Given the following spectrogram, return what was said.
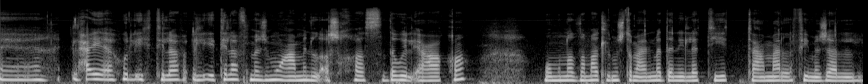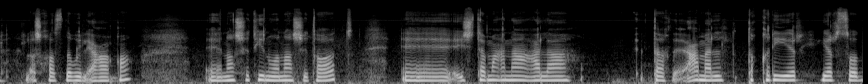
آه، الحقيقة هو الائتلاف الائتلاف مجموعة من الأشخاص ذوي الإعاقة ومنظمات المجتمع المدني التي تعمل في مجال الأشخاص ذوي الإعاقة. آه، ناشطين وناشطات. اجتمعنا على عمل تقرير يرصد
